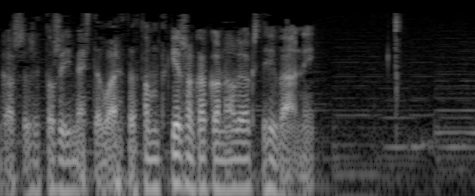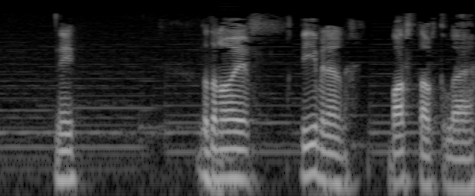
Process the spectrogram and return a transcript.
kanssa se tosi miesten vaihtoehto, mutta Killzone 2 oli oikeesti hyvä, niin... Niin. Tota noi, viimeinen vastaus tulee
